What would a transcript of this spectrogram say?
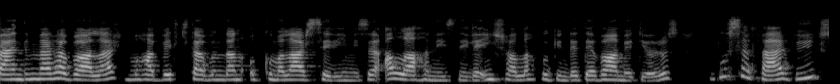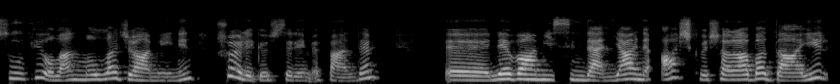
Efendim merhabalar. Muhabbet kitabından okumalar serimize Allah'ın izniyle inşallah bugün de devam ediyoruz. Bu sefer büyük sufi olan Molla Camii'nin şöyle göstereyim efendim. E, Levamisinden yani aşk ve şaraba dair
